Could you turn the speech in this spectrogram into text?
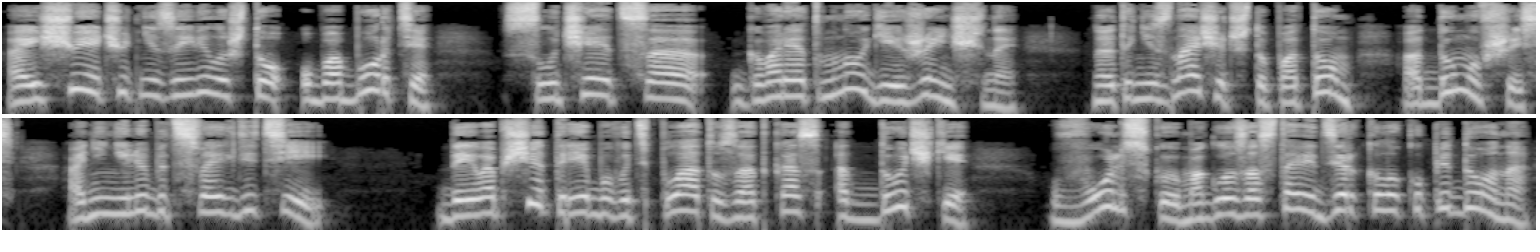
А еще я чуть не заявила, что об аборте случается, говорят многие женщины, но это не значит, что потом, отдумавшись, они не любят своих детей. Да и вообще требовать плату за отказ от дочки Вольскую могло заставить зеркало Купидона,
